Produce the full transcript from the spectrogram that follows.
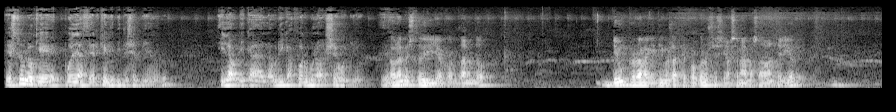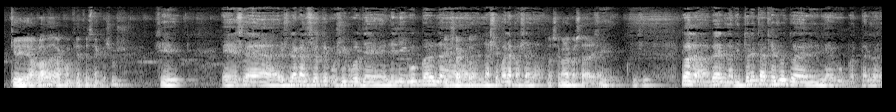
esto es lo que puede hacer que elimines el miedo. ¿no? Y la única, la única fórmula, según yo. ¿eh? Ahora me estoy acordando de un programa que hicimos hace poco, no sé si la semana pasada o anterior, que hablaba de la confianza en Jesús. Sí. Es, eh, es una canción que pusimos de Lily Exacto. la, la semana pasada. La semana pasada era. Sí, sí, sí. No, la- a ver, la victoria está en Jesús no es Lily Gumble, perdona.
